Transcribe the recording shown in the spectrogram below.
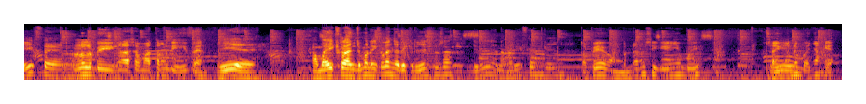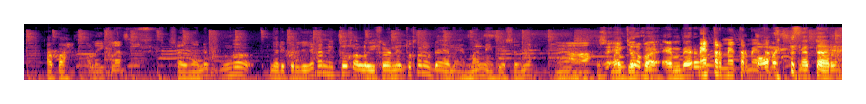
event. Lu lebih ngerasa matang di event? Iya. Sama iklan cuman iklan nyari kerja susah. Jadi enakan event kayaknya. Tapi emang bener sih kayaknya boy. Saingannya banyak ya? Apa? Kalau iklan. Saingannya enggak. Nyari kerjanya kan itu kalau iklan itu kan udah mm nih biasanya. Ah, Terus tuh apa? Ember? meter meter meter. Oh, meter meter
